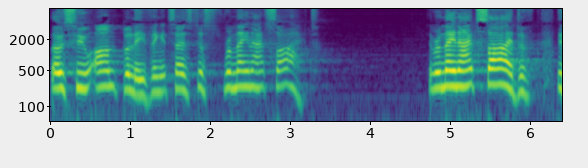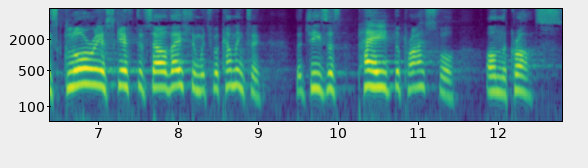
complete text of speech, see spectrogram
Those who aren't believing, it says, just remain outside. They remain outside of this glorious gift of salvation which we're coming to, that Jesus paid the price for on the cross.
